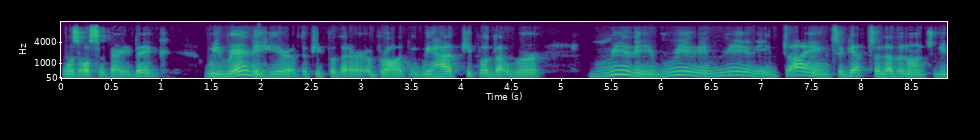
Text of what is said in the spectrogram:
was also very big. We rarely hear of the people that are abroad. We had people that were really, really, really dying to get to Lebanon to be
